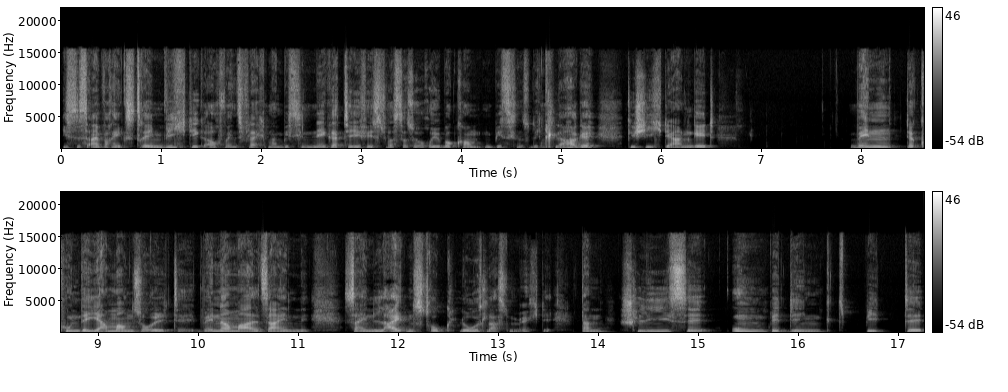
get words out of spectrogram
ist es einfach extrem wichtig, auch wenn es vielleicht mal ein bisschen negativ ist, was da so rüberkommt, ein bisschen so die Klagegeschichte angeht, wenn der Kunde jammern sollte, wenn er mal seinen, seinen Leidensdruck loslassen möchte, dann schließe unbedingt bitte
